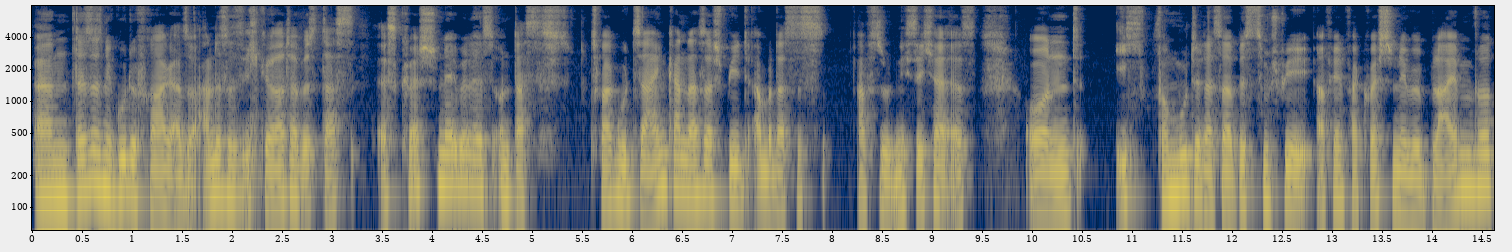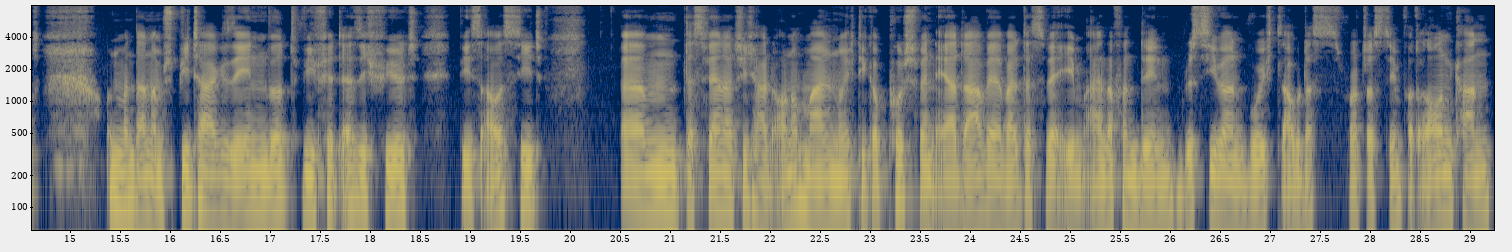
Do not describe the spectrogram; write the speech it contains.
Ähm, das ist eine gute Frage. Also alles, was ich gehört habe, ist, dass es questionable ist und dass zwar gut sein kann, dass er spielt, aber dass es absolut nicht sicher ist. Und ich vermute, dass er bis zum Spiel auf jeden Fall questionable bleiben wird und man dann am Spieltag sehen wird, wie fit er sich fühlt, wie es aussieht. Ähm, das wäre natürlich halt auch nochmal ein richtiger Push, wenn er da wäre, weil das wäre eben einer von den Receivern, wo ich glaube, dass Rogers dem vertrauen kann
